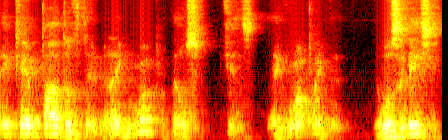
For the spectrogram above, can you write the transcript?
I became part of them, and I grew up with those kids. I grew up like that. It wasn't easy.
